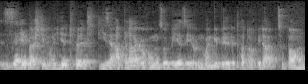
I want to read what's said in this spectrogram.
selber stimuliert wird, diese Ablagerung, so wie er sie irgendwann gebildet hat, auch wieder abzubauen.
